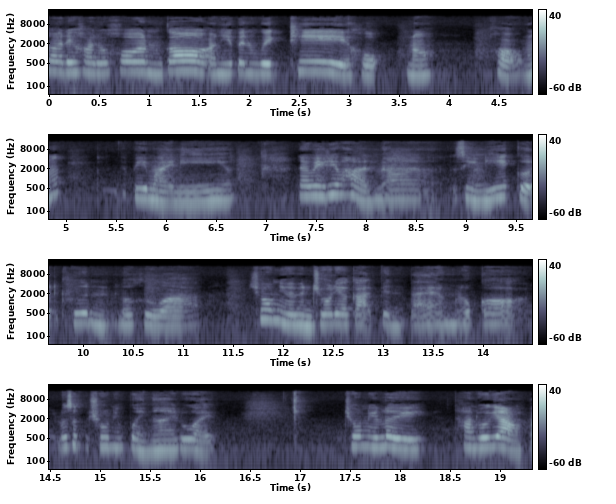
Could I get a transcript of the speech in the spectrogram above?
สวัสดีค่ะทุกคนก็อันนี้เป็นวิกที่6เนาะของปีใหม่นี้ ในวิกที่ผ่านมาสิ่งที่เกิดขึ้นก็คือว่าช่วงนี้มันเป็นช่วงที่อากาศเปลี่ยนแปลง แล้วก็รู้สึกช่วงนี้ป่วยง่ายด้วย ช่วงนี้เลยทำทุกอย่างไป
